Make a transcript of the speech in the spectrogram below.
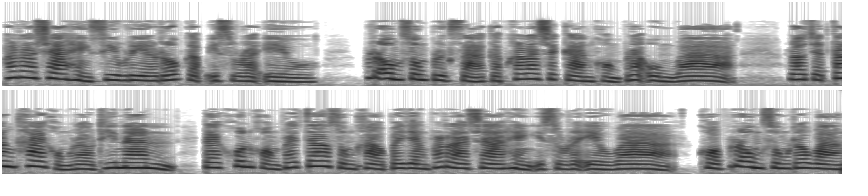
พระราชาแห่งซีเรียรบกับอิสราเอล พระองค์ทรงปรึกษากับข้าราชการของพระองค์ว่า เราจะตั้งค่ายของเราที่นั่น แต่คนของพระเจ้าส่งข่าวไปยังพระราชาแห่งอิสราเอลว่า ขอพระองค์ทรงระวัง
